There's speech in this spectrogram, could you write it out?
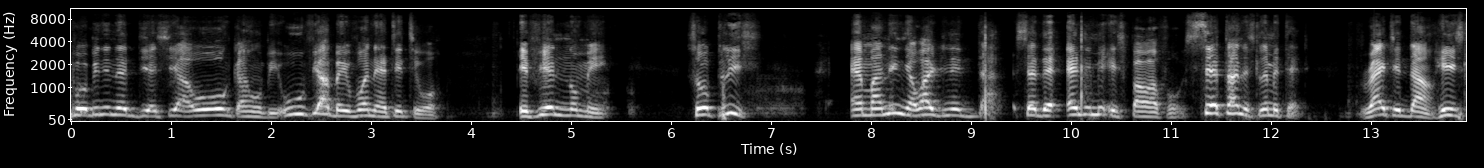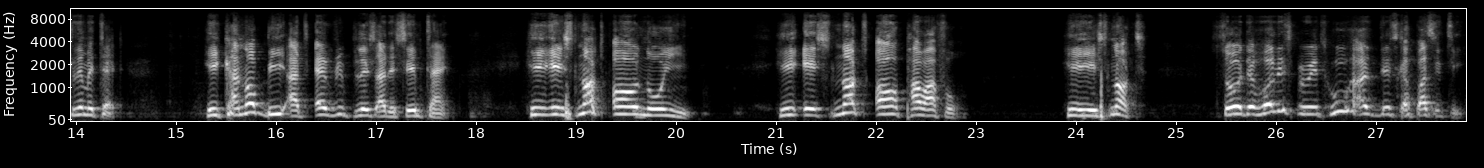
pɛ obi na di nka ho bi. Fi na ɛtete hɔ efie nnome so please ɛma ne nya wadwene da sɛ the enemy is powerful. Satan is limited. Write it down. He is limited he cannot be at every place at the same time. He is not all knowing he is not all powerful he is not. So the holy spirit who has this capacity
